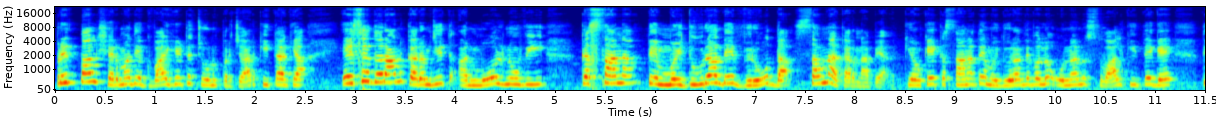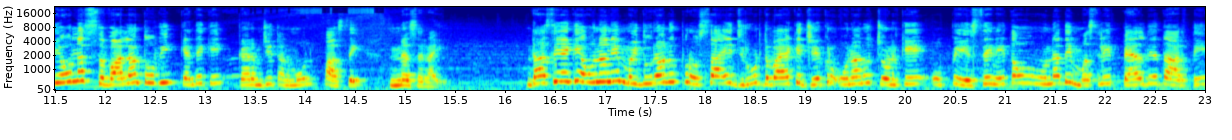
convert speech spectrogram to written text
ਪ੍ਰਿਤਪਾਲ ਸ਼ਰਮਾ ਦੀ ਅਗਵਾਈ ਹੇਠ ਚੋਣ ਪ੍ਰਚਾਰ ਕੀਤਾ ਗਿਆ। ਇਸੇ ਦੌਰਾਨ ਕਰਮਜੀਤ ਅਨਮੋਲ ਨੂੰ ਵੀ ਕਿਸਾਨਾਂ ਤੇ ਮਜ਼ਦੂਰਾਂ ਦੇ ਵਿਰੋਧ ਦਾ ਸਾਹਮਣਾ ਕਰਨਾ ਪਿਆ। ਕਿਉਂਕਿ ਕਿਸਾਨਾਂ ਤੇ ਮਜ਼ਦੂਰਾਂ ਦੇ ਵੱਲੋਂ ਉਹਨਾਂ ਨੂੰ ਸਵਾਲ ਕੀਤੇ ਗਏ ਤੇ ਉਹਨਾਂ ਸਵਾਲਾਂ ਤੋਂ ਵੀ ਕਹਿੰਦੇ ਕਿ ਕਰਮਜੀਤ ਅਨਮੋਲ ਪਾਸੇ ਨਜ਼ਰ ਆਈ ਦੱਸਿਆ ਕਿ ਉਹਨਾਂ ਨੇ ਮਜ਼ਦੂਰਾਂ ਨੂੰ ਭਰੋਸਾ ਇਹ ਜ਼ਰੂਰ ਦਿਵਾਇਆ ਕਿ ਜੇਕਰ ਉਹਨਾਂ ਨੂੰ ਚੁਣ ਕੇ ਉਹ ਭੇਜਦੇ ਨੇ ਤਾਂ ਉਹ ਉਹਨਾਂ ਦੇ ਮਸਲੇ ਪਹਿਲ ਦੇ ਆਧਾਰ ਤੇ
